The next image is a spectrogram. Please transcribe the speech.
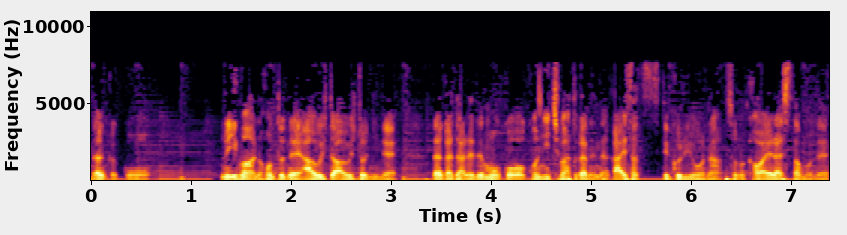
なんかこう、今はね、ほんとね、会う人会う人にね、なんか誰でもこう、こんにちはとかね、なんか挨拶してくるような、その可愛らしさもね、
